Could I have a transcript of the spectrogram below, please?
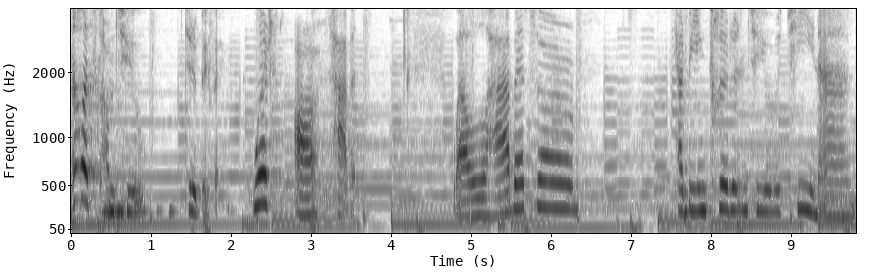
now let's come to to the big thing. What are habits? Well habits are can be included into your routine and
